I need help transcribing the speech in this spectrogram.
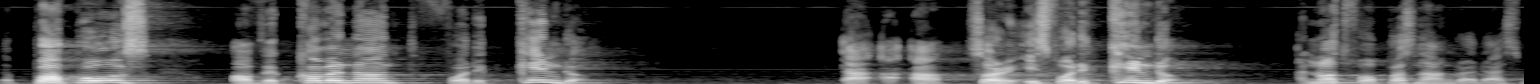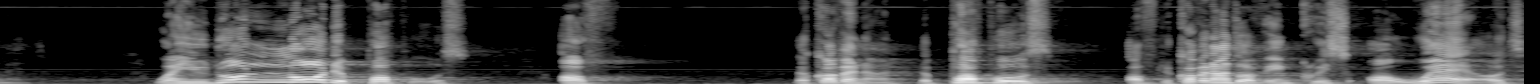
The purpose of the covenant for the kingdom, uh, uh, uh, sorry, is for the kingdom and not for personal aggrandizement. When you don't know the purpose of the covenant, the purpose of the covenant of increase or wealth,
